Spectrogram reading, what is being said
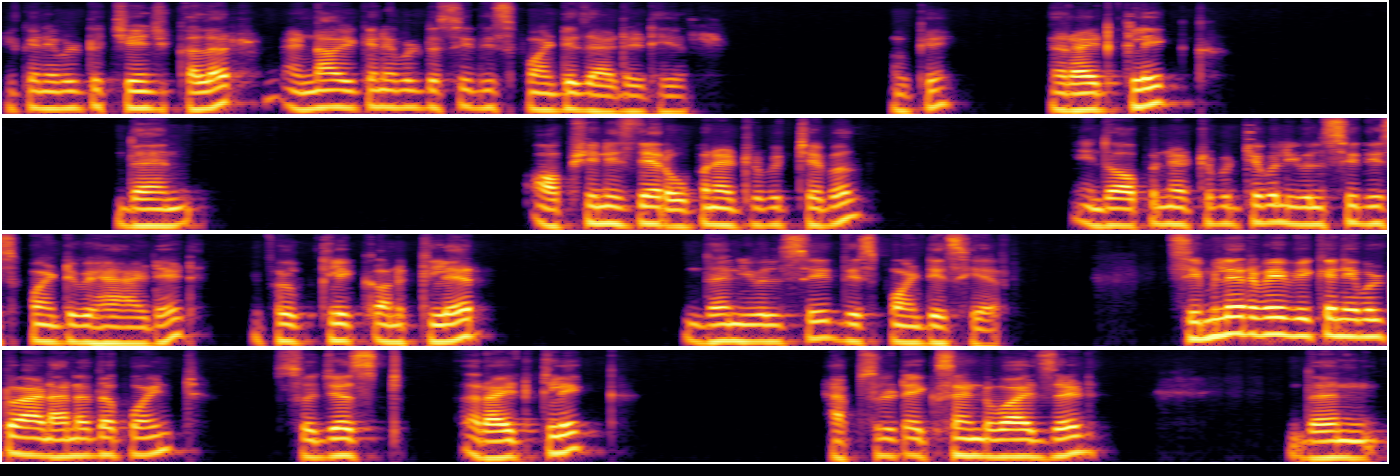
you can able to change color and now you can able to see this point is added here. Okay right click then option is there open attribute table. In the open attribute table you will see this point we added. If you click on clear then you will see this point is here. Similar way we can able to add another point. So just right click absolute x and y z then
